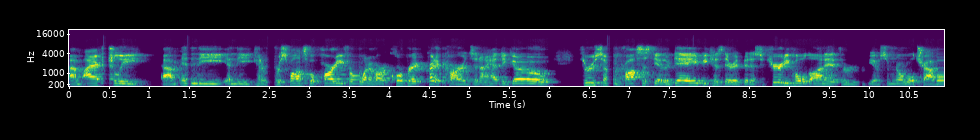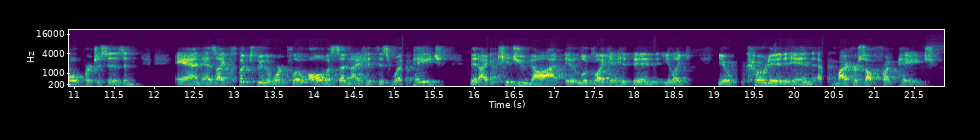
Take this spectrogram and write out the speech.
Um, I actually um, in the in the kind of responsible party for one of our corporate credit cards, and I had to go through some process the other day because there had been a security hold on it through you know some normal travel purchases, and and as I clicked through the workflow, all of a sudden I hit this web page that I kid you not, it looked like it had been you know, like you know coded in Microsoft FrontPage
